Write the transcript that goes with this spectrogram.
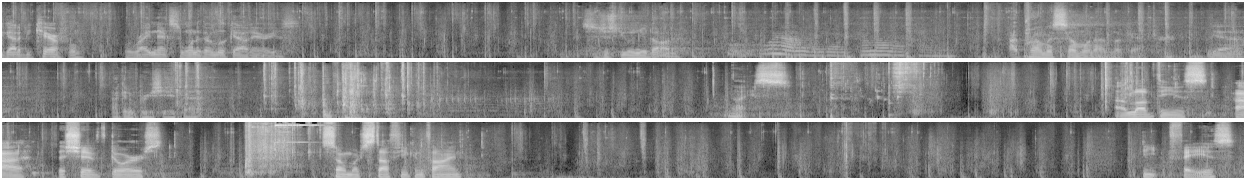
We gotta be careful. We're right next to one of their lookout areas. This is just you and your daughter. We're not related. We're more like. I promised someone I'd look after her. Yeah. I can appreciate that. Nice. I love these, uh, the shiv doors. So much stuff you can find. phase.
